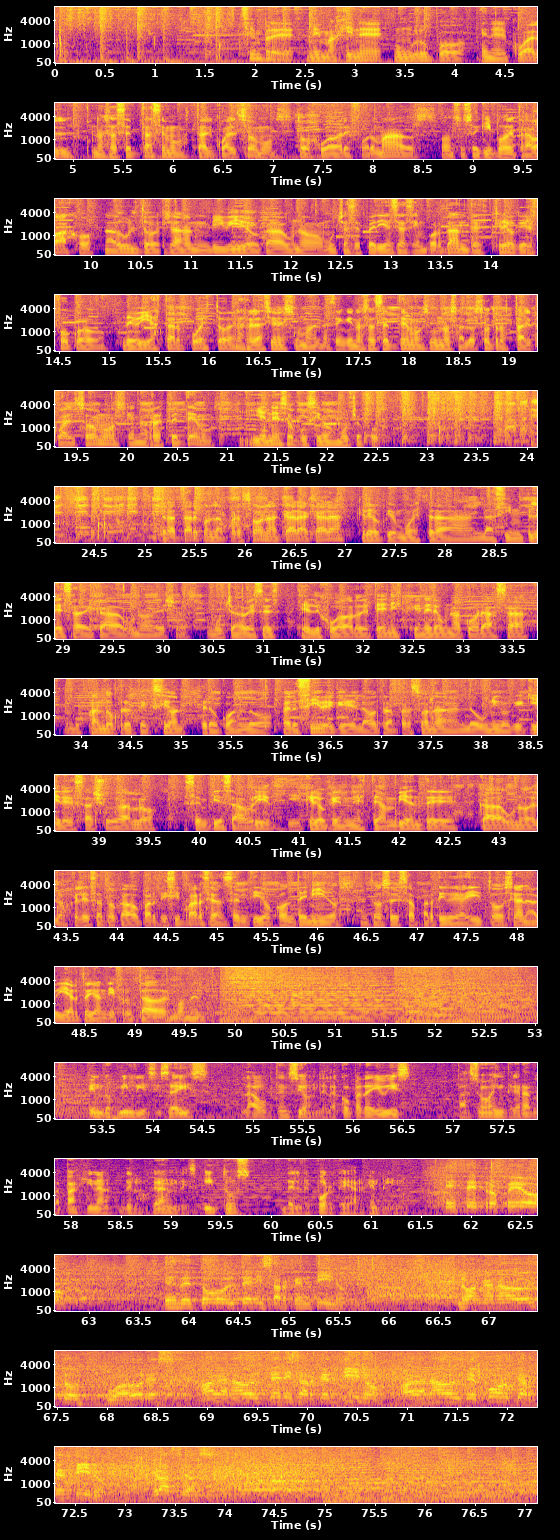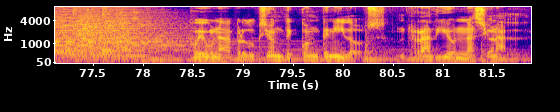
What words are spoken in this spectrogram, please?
Siempre me imaginé un grupo en el cual nos aceptásemos tal cual somos, todos jugadores formados, con sus equipos de trabajo, adultos, ya han vivido cada uno muchas experiencias importantes. Creo que el foco debía estar puesto en las relaciones humanas, en que nos aceptemos unos a los otros tal cual somos, que nos respetemos, y en eso pusimos mucho foco. Tratar con la persona cara a cara creo que muestra la simpleza de cada uno de ellos. Muchas veces el jugador de tenis genera una coraza buscando protección, pero cuando percibe que la otra persona lo único que quiere es ayudarlo, se empieza a abrir. Y creo que en este ambiente cada uno de los que les ha tocado participar se han sentido contenidos. Entonces a partir de ahí todos se han abierto y han disfrutado del momento. En 2016, la obtención de la Copa Davis pasó a integrar la página de los grandes hitos del deporte argentino. Este trofeo es de todo el tenis argentino. Lo han ganado estos jugadores ha ganado el tenis argentino, ha ganado el deporte argentino. Gracias. Fue una producción de contenidos Radio Nacional.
